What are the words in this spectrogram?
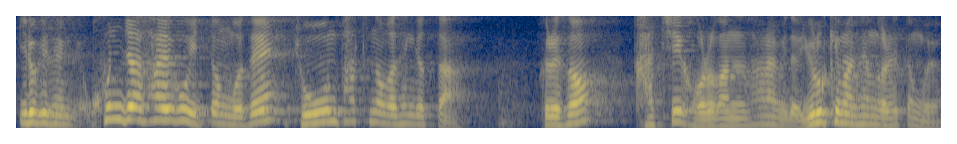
이렇게 생 혼자 살고 있던 것에 좋은 파트너가 생겼다. 그래서 같이 걸어가는 사람이다. 이렇게만 생각을 했던 거예요.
